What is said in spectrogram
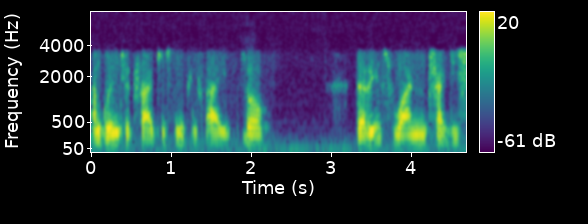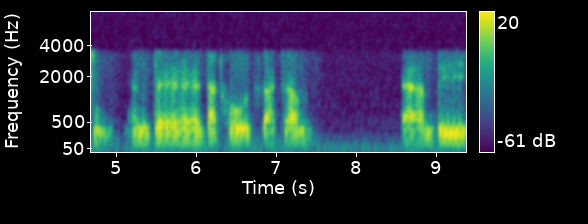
I'm going to try to simplify it. So there is one tradition, and uh, that holds that um, um, the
